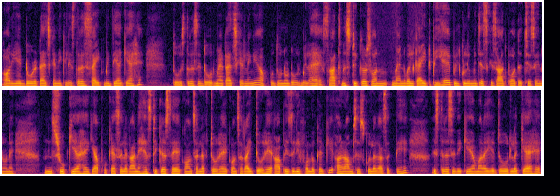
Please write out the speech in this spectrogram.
और ये डोर अटैच करने के लिए इस तरह से साइड में दिया गया है। तो इस तरह से डोर में अटैच कर लेंगे। आपको दोनों डोर मिला है। साथ में स्टिकर्स और मैनुअल गाइड भी है। बिल्कुल इमेजेस के साथ बहुत अच्छे से इन्होंने शो किया है कि आपको कैसे लगाने हैं स्टिकर्स है, कौन सा लेफ़्ट डोर है, कौन सा राइट डोर है, आप इजीली फॉलो करके आराम से इसको लगा सकते हैं। इस तरह से देखिए हमारा ये डोर लग गया है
